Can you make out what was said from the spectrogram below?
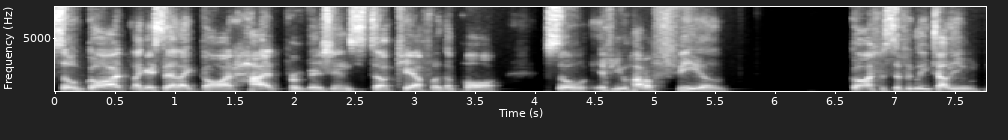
So God, like I said, like God had provisions to care for the poor. So if you had a field, God specifically tell you,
